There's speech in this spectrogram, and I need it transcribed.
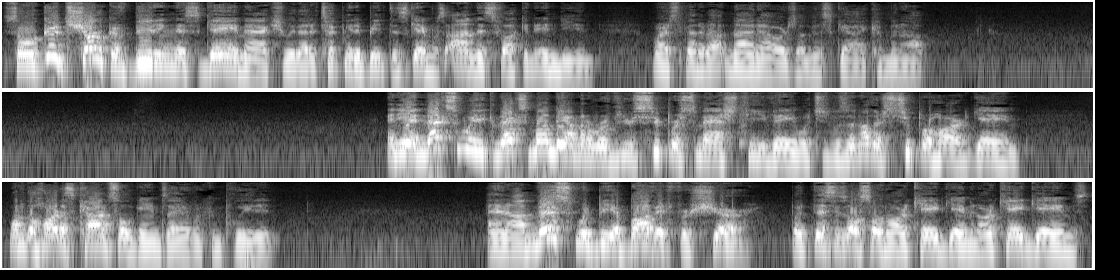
So a good chunk of beating this game, actually, that it took me to beat this game was on this fucking Indian where I spent about nine hours on this guy coming up. And yeah, next week, next Monday, I'm going to review Super Smash TV, which was another super hard game. One of the hardest console games I ever completed. And um, this would be above it for sure. But this is also an arcade game, and arcade games,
